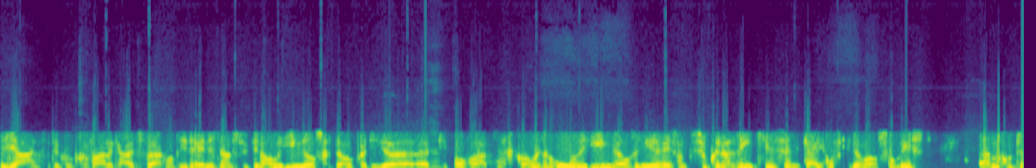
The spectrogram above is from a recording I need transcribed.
Ja, het is natuurlijk ook een gevaarlijke uitspraak, want iedereen is nou natuurlijk in alle e-mails gedoken die, eh, eh, die boven water zijn gekomen. Er zijn honderden e-mails en iedereen is aan het zoeken naar linkjes en kijken of hij er wat van wist. Eh, maar goed,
